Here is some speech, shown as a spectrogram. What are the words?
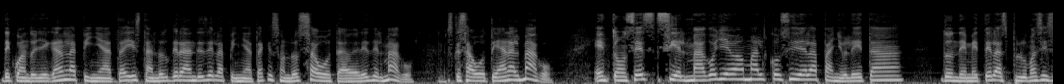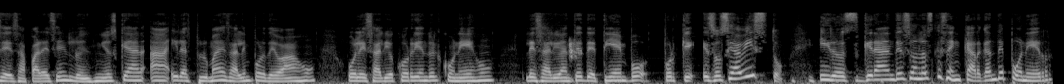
de cuando llegan a la piñata y están los grandes de la piñata que son los saboteadores del mago, los que sabotean al mago. Entonces, si el mago lleva mal cosida la pañoleta donde mete las plumas y se desaparecen y los niños quedan, ah, y las plumas le salen por debajo, o le salió corriendo el conejo, le salió antes de tiempo, porque eso se ha visto. Y los grandes son los que se encargan de poner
